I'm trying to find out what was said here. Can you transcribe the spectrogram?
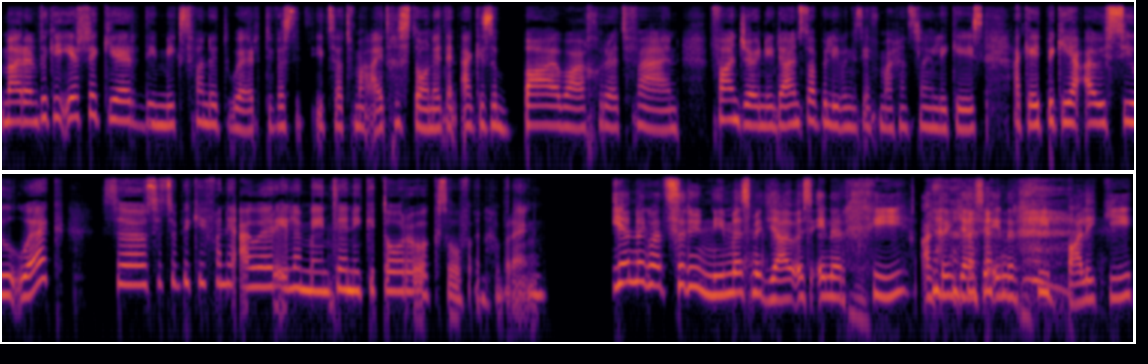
Maar om ek die eerste keer die mix van dit hoor, dit was dit iets wat vir my uitgestaan het en ek is 'n baie baie groot fan van Journey. Don't Stop Believing is een van my gunsteling liedjies. Ek het bietjie 'n ou siel ook. So so 'n bietjie van die ouer elemente in die gitare ook so ingebring. Een ding wat sinoniem is met jou is energie. Ek dink jy's 'n energieballetjie.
